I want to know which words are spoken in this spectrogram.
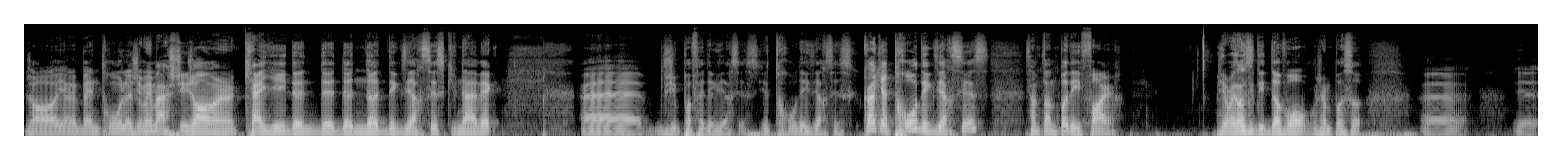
Genre, il y en a ben trop. J'ai même acheté genre un cahier de notes d'exercices qui venait avec. Euh, j'ai pas fait d'exercice. Il y a trop d'exercices. Quand il y a trop d'exercices, ça me tente pas de les faire. J'ai l'impression que c'est des devoirs. J'aime pas ça. Euh, Il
